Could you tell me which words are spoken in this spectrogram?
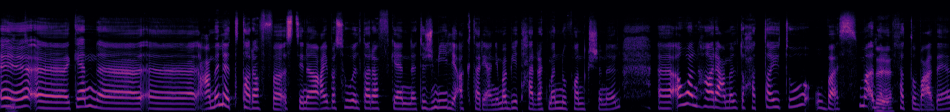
إيه كان آه, آه، عملت طرف اصطناعي بس هو الطرف كان تجميلي أكثر يعني ما بيتحرك منه فانكشنال أول نهار عملته حطيته وبس ما قدرت أحطه بعدين.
